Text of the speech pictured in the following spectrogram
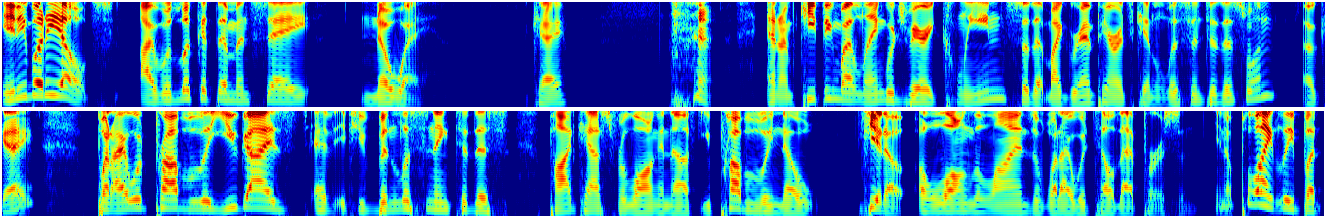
Anybody else, I would look at them and say, "No way." Okay? and I'm keeping my language very clean so that my grandparents can listen to this one, okay? But I would probably you guys have, if you've been listening to this podcast for long enough, you probably know, you know, along the lines of what I would tell that person. You know, politely but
